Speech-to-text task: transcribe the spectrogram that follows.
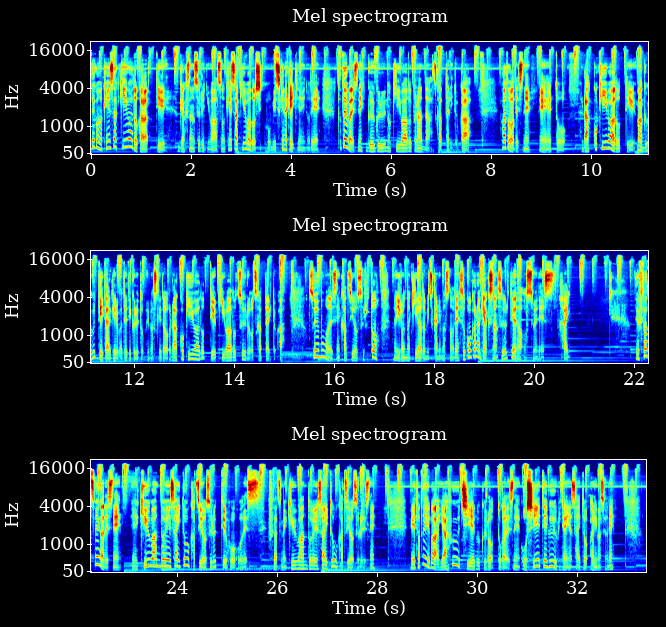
で、この検索キーワードからっていう逆算するには、その検索キーワードを見つけなきゃいけないので、例えばですね、Google のキーワードプランナー使ったりとか、あとはですね、えっ、ー、と、ラッコキーワードっていう、まあ、ググっていただければ出てくると思いますけど、ラッコキーワードっていうキーワードツールを使ったりとか、そういうものをですね、活用すると、いろんなキーワード見つかりますので、そこから逆算するっていうのはおすすめです。はい。で、2つ目がですね、Q&A サイトを活用するっていう方法です。2つ目、Q&A サイトを活用するですね。例えば、Yahoo 知恵袋とかですね、教えてグーみたいなサイトありますよね。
